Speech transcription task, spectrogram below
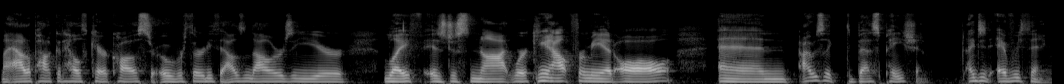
My out-of-pocket health care costs are over $30,000 a year. Life is just not working out for me at all. And I was like the best patient. I did everything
